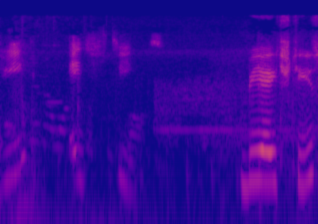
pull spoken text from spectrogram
GHT? BHTs.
